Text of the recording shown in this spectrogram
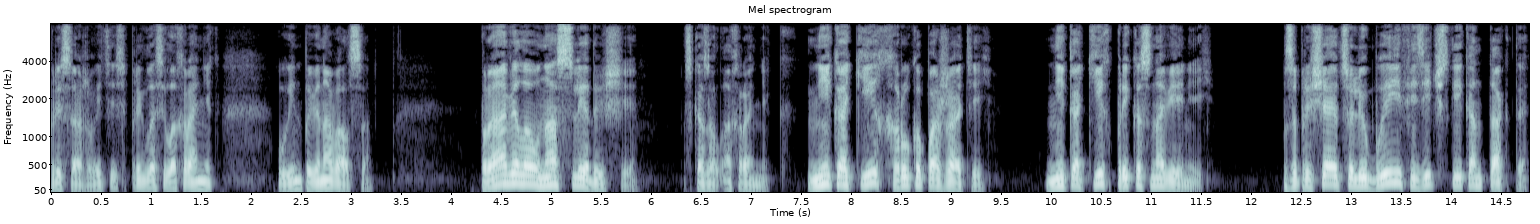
«Присаживайтесь», — пригласил охранник. Уин повиновался. «Правила у нас следующие», — сказал охранник. «Никаких рукопожатий, никаких прикосновений. Запрещаются любые физические контакты.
